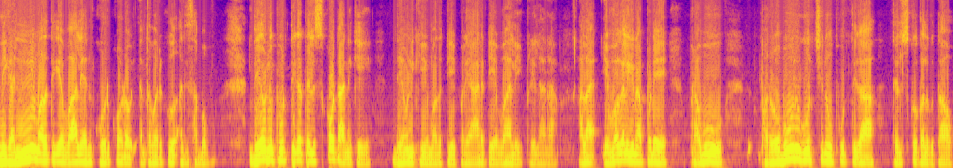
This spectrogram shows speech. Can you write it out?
నీకు అన్ని మొదటిగా ఇవ్వాలి అని కోరుకోవడం ఎంతవరకు అది సబబు? దేవుని పూర్తిగా తెలుసుకోవటానికి దేవునికి మొదటి ప్రయారిటీ ఇవ్వాలి ప్రిలారా అలా ఇవ్వగలిగినప్పుడే ప్రభు ప్రభువును గూర్చి నువ్వు పూర్తిగా తెలుసుకోగలుగుతావు.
